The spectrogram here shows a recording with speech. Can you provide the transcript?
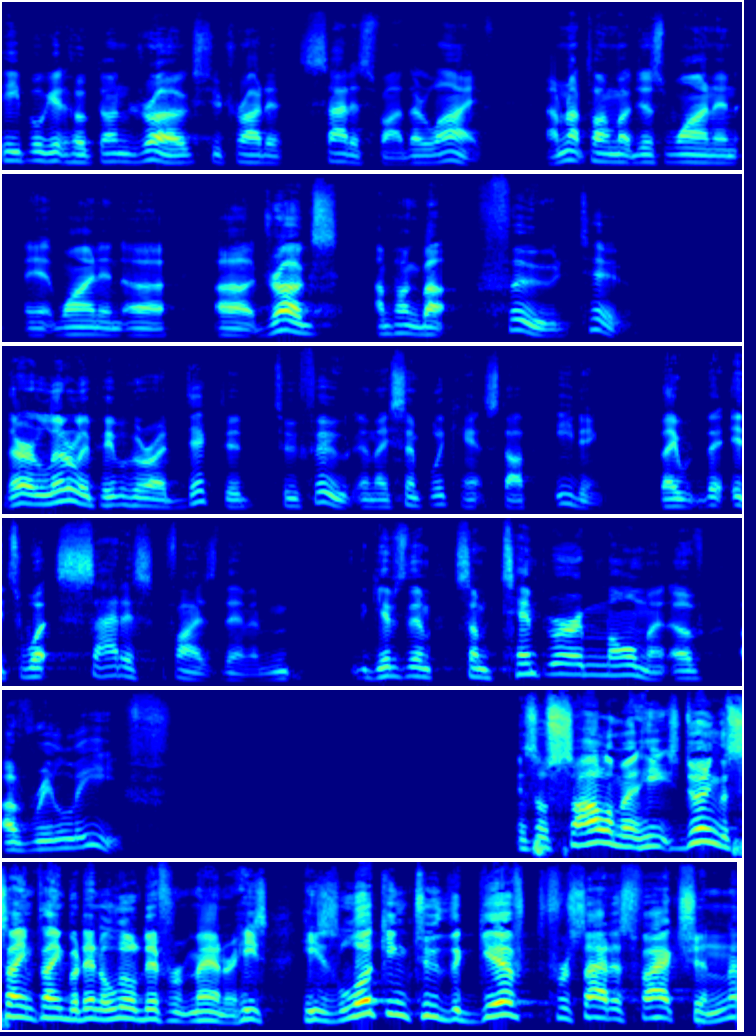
People get hooked on drugs to try to satisfy their life. I'm not talking about just wine and, wine and uh, uh, drugs. I'm talking about food too. There are literally people who are addicted to food and they simply can't stop eating. They, it's what satisfies them and gives them some temporary moment of, of relief. And so Solomon, he's doing the same thing, but in a little different manner. He's, he's looking to the gift for satisfaction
